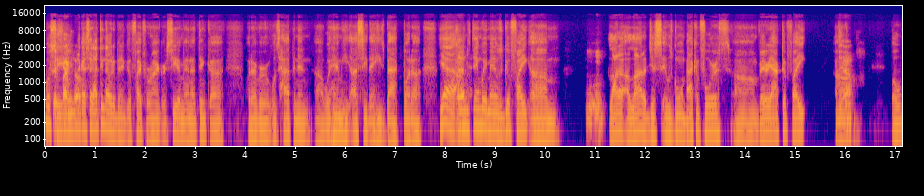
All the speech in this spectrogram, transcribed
We'll good see. Fight, I mean, like I said, I think that would have been a good fight for Ryan Garcia, man. I think uh, whatever was happening uh, with him, he I see that he's back. But uh, yeah, yeah, I'm the same way, man. It was a good fight. Um, mm-hmm. a lot of a lot of just it was going back and forth. Um, very active fight. Um, yeah. But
